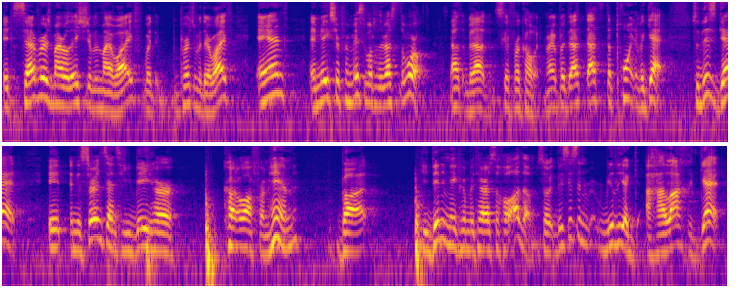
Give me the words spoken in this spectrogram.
It severs my relationship with my wife, with the person with their wife, and it makes her permissible to the rest of the world. Not, that's for a Cohen, right? But that, that's the point of a get. So this get, it in a certain sense, he made her cut off from him, but he didn't make her Materas Adam. So this isn't really a, a halach get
